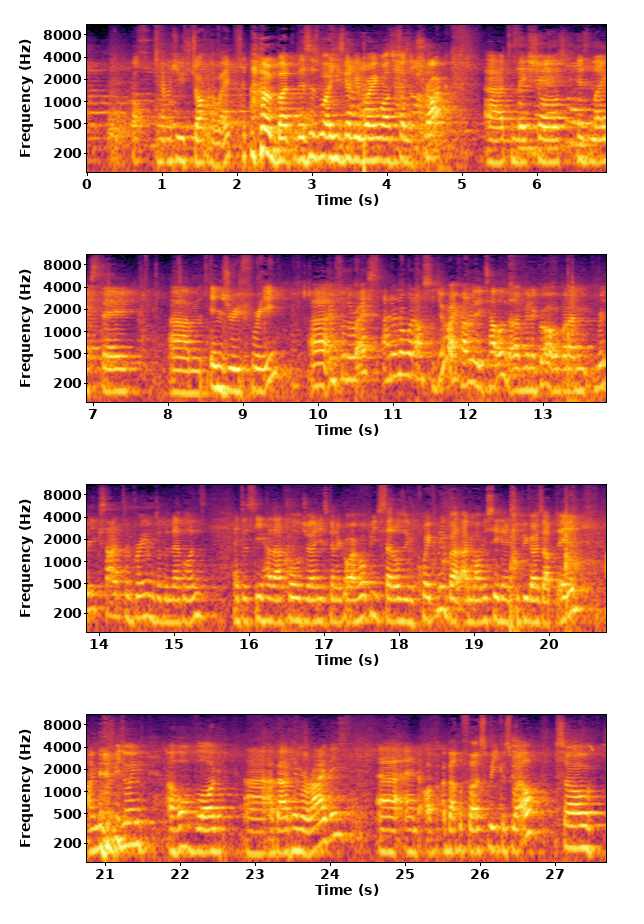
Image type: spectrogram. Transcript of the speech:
Oh, we have a huge dog in the way, but this is what he's gonna be wearing whilst he's on the truck uh, to make sure his legs stay um, injury free. Uh, and for the rest, I don't know what else to do. I can't really tell him that I'm gonna go, but I'm really excited to bring him to the Netherlands and to see how that whole journey is going to go. I hope he settles in quickly, but I'm obviously going to keep you guys updated. I'm going to be doing a whole vlog uh, about him arriving uh, and about the first week as well. So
